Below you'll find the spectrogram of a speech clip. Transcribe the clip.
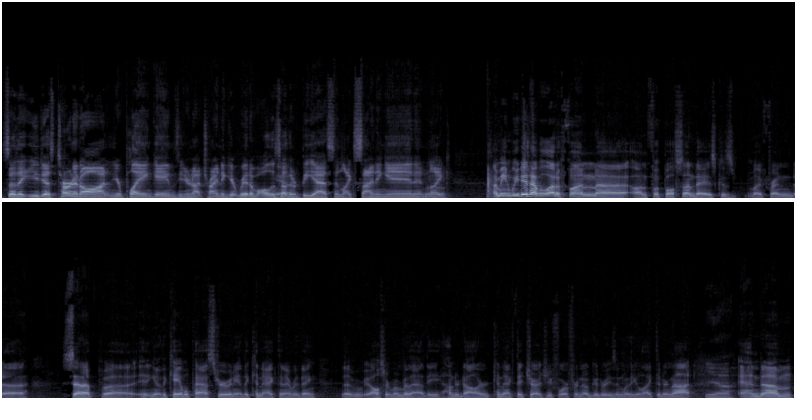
So that you just turn it on and you're playing games and you're not trying to get rid of all this Yeah. other BS and like signing in and mm-hmm. like I mean, we did have a lot of fun uh, on football Sundays because my friend uh, set up, uh, you know, the cable pass through and he had the Kinect and everything. That- we Also, remember that the hundred dollar Kinect they charge you for for no good reason, whether you liked it or not. Yeah. And um,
